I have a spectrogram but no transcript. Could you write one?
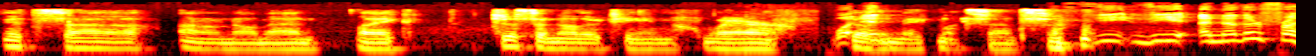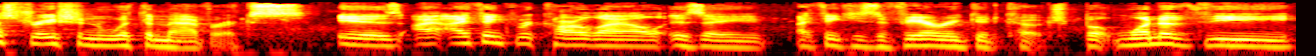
It's uh i don't know man. Like just another team where well, doesn't make much sense. the the another frustration with the Mavericks is I, I, think Rick Carlisle is a I think he's a very good coach, but one of the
